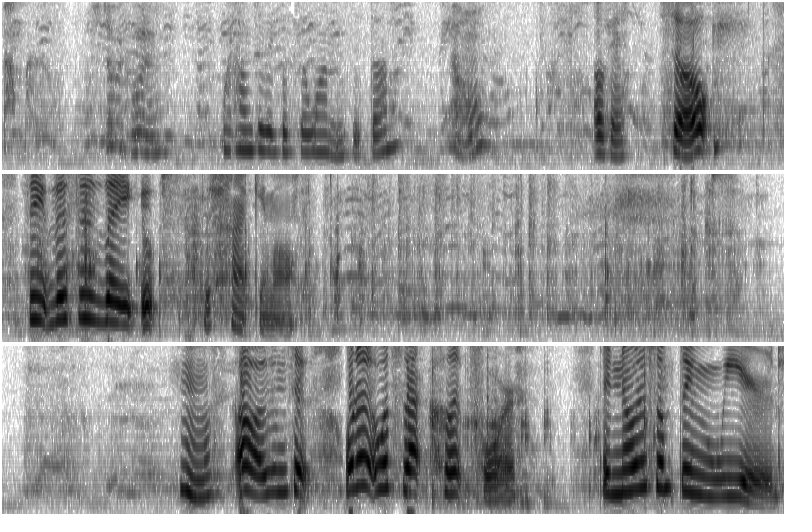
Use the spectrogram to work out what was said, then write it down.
numbers. Still recording. What time did it go to one? Is it done? No. Okay. So, see, this is a. Oops, the hat came off. Hmm. Oh, I was gonna say, what? What's that clip for? I noticed something weird.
